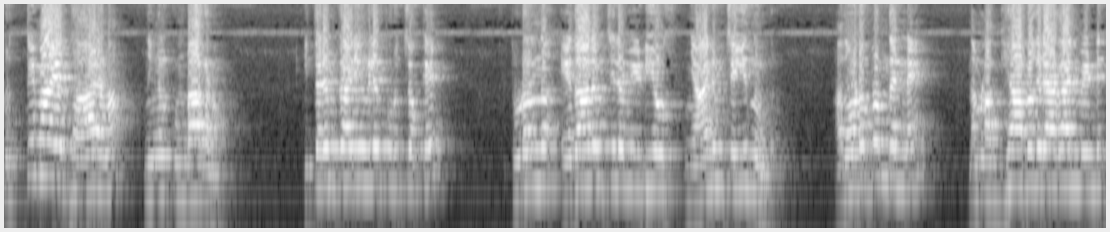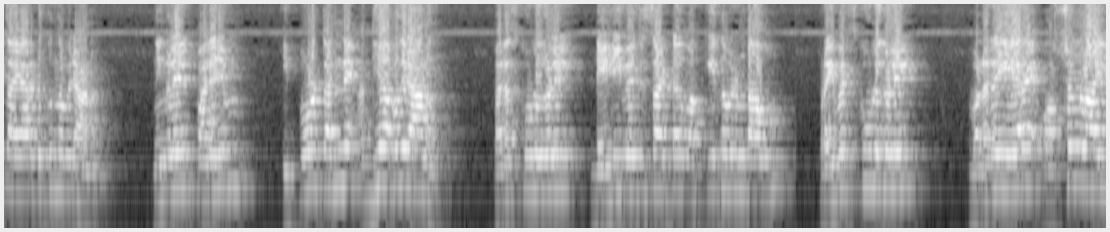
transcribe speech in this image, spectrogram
കൃത്യമായ ധാരണ നിങ്ങൾക്കുണ്ടാകണം. ഇത്തരം കാര്യങ്ങളെക്കുറിച്ചൊക്കെ തുടർന്ന് ഏതാനും ചില വീഡിയോസ് ഞാനും ചെയ്യുന്നുണ്ട്. അതോടൊപ്പം തന്നെ നമ്മൾ അധ്യാപകരാകാൻ വേണ്ടി തയ്യാറെടുക്കുന്നവരാണ്. നിങ്ങളിൽ പലരും ഇപ്പോൾ തന്നെ അധ്യാപകരാണ്. പല സ്കൂളുകളിൽ ഡെയിലി വേജസ് ആയിട്ട് വർക്ക് ചെയ്യുന്നവരുണ്ടാവും. പ്രൈവറ്റ് സ്കൂളുകളിൽ വളരെയേറെ വർഷങ്ങളായി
